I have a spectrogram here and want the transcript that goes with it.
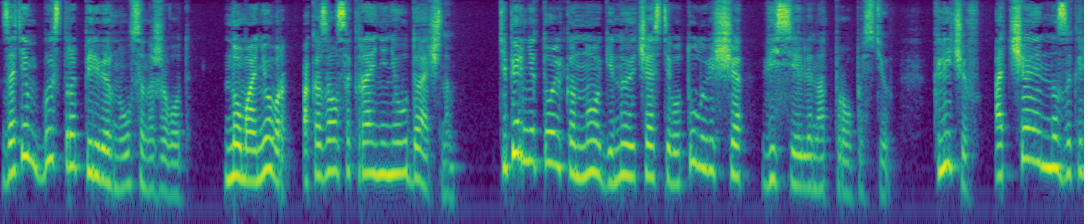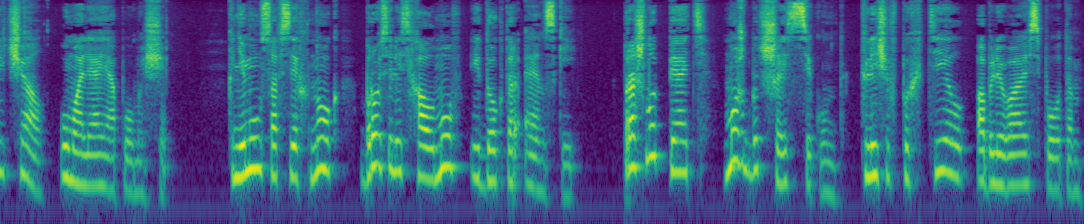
затем быстро перевернулся на живот. Но маневр оказался крайне неудачным. Теперь не только ноги, но и часть его туловища висели над пропастью. Кличев отчаянно закричал, умоляя о помощи. К нему со всех ног бросились Холмов и доктор Энский. Прошло пять, может быть, шесть секунд. Кличев пыхтел, обливаясь потом.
